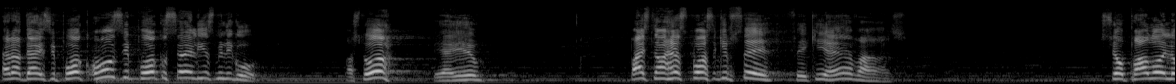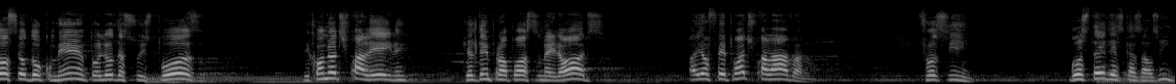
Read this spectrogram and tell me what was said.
Era dez e pouco, onze e pouco, o seu Elias me ligou. Pastor, é eu. Pai, tem uma resposta aqui para você. Falei, que é, vaso? O seu Paulo olhou seu documento, olhou da sua esposa. E como eu te falei, né? Que ele tem propostas melhores. Aí eu falei, pode falar, varão. Ele falou assim, gostei desse casalzinho.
